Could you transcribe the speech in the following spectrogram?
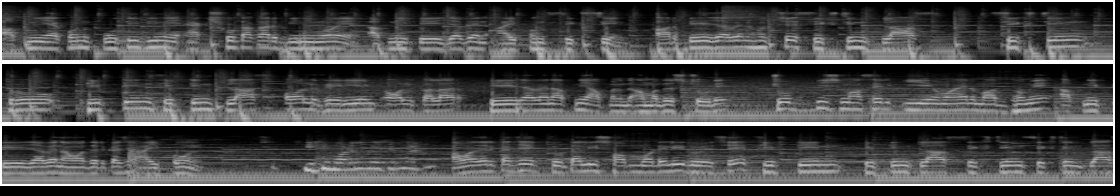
আপনি এখন প্রতিদিনে একশো টাকার বিনিময়ে আপনি পেয়ে যাবেন আইফোন সিক্সটিন আর পেয়ে যাবেন হচ্ছে sixteen plus sixteen pro fifteen fifteen plus all variant all colour পেয়ে যাবেন আপনি আপনাদের, আমাদের স্টোরে চব্বিশ মাসের ইএমআইয়ের মাধ্যমে আপনি পেয়ে যাবেন আমাদের কাছে আইফোন কি কি মডেল রয়েছে আমাদের কাছে টোটালি সব মডেলই রয়েছে fifteen fifteen plus sixteen sixteen plus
